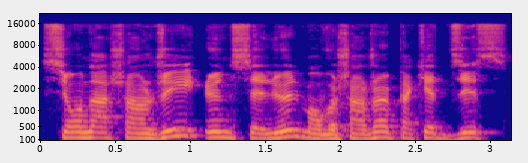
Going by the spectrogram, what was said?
si on a changé une cellule, on va changer un paquet de 10.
